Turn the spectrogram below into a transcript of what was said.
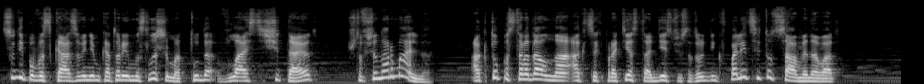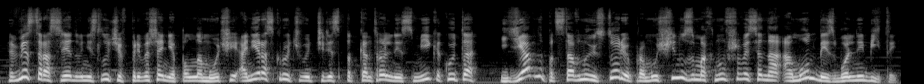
Судя по высказываниям, которые мы слышим оттуда, власти считают, что все нормально. А кто пострадал на акциях протеста от действий сотрудников полиции, тот сам виноват. Вместо расследования случаев превышения полномочий, они раскручивают через подконтрольные СМИ какую-то явно подставную историю про мужчину, замахнувшегося на ОМОН бейсбольной битой.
